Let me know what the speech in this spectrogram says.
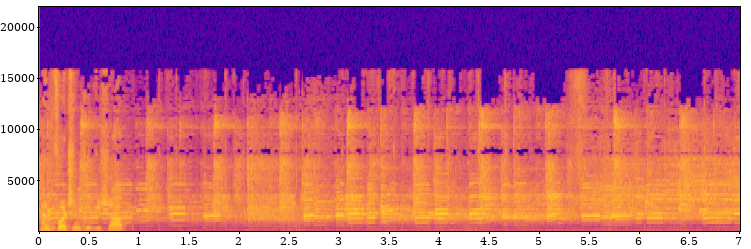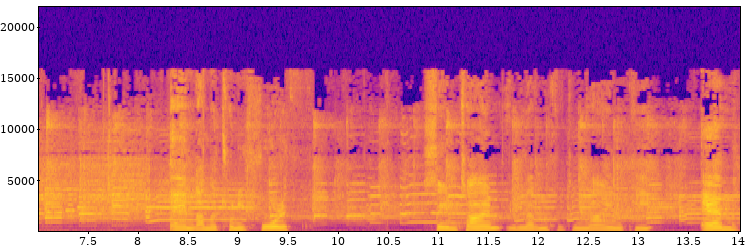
And Fortune Cookie Shop. And on the 24th same time 11:59 p.m.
